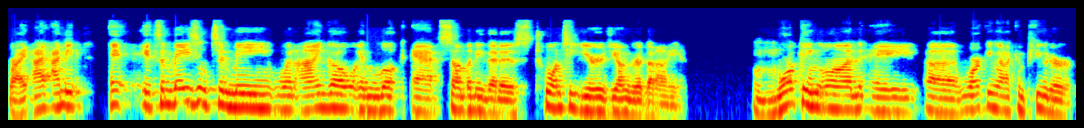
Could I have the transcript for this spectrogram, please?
right? I, I mean, it, it's amazing to me when I go and look at somebody that is 20 years younger than I am Mhm. working on a uh, working on a computer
